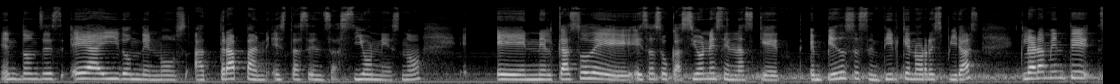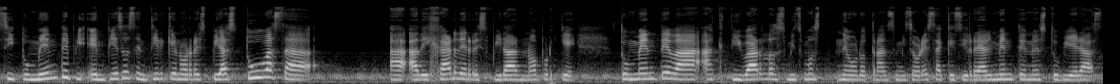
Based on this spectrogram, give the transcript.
Entonces, he ahí donde nos atrapan estas sensaciones, ¿no? En el caso de esas ocasiones en las que empiezas a sentir que no respiras, claramente si tu mente empieza a sentir que no respiras, tú vas a, a, dejar de respirar, ¿no? Porque tu mente va a activar los mismos neurotransmisores a que si realmente no estuvieras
